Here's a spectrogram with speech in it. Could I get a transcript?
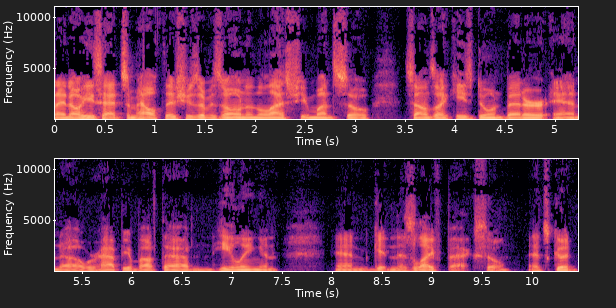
And I know he's had some health issues of his own in the last few months, so sounds like he's doing better, and uh, we're happy about that and healing and and getting his life back. So that's good.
